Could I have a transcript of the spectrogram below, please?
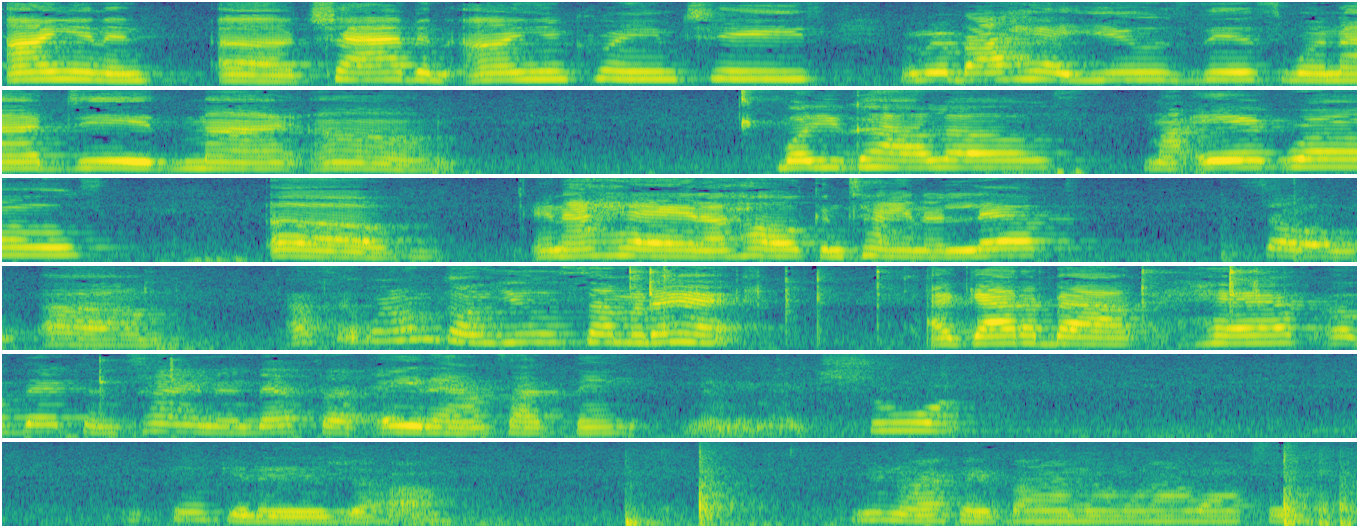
onion and uh, chive and onion cream cheese. Remember I had used this when I did my, um, what do you call those? My egg rolls. Um, and I had a whole container left. So um, I said, well, I'm going to use some of that. I got about half of that container, and that's an 8 ounce, I think. Let me make sure. I think it is, y'all. You know I can't find them when I want to.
